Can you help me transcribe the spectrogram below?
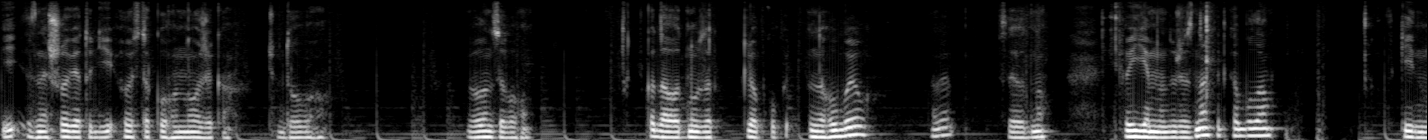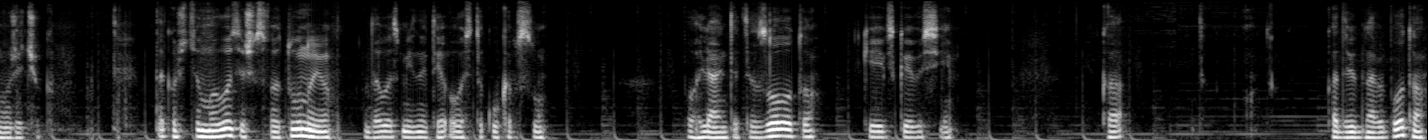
І знайшов я тоді ось такого ножика чудового. бронзового. Шкода, одну закльопку загубив, але все одно приємна дуже знахідка була. Такий ножичок. Також в цьому році ще з фортуною вдалося мені знайти ось таку капсу. Погляньте, це золото Київської Русі. Яка, яка дрібна робота.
